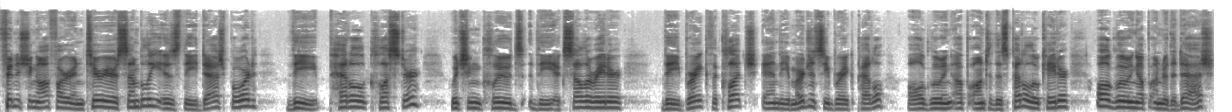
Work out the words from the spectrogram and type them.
Finishing off our interior assembly is the dashboard, the pedal cluster, which includes the accelerator, the brake, the clutch, and the emergency brake pedal, all gluing up onto this pedal locator, all gluing up under the dash,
